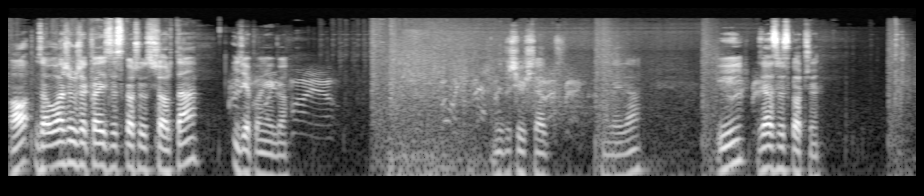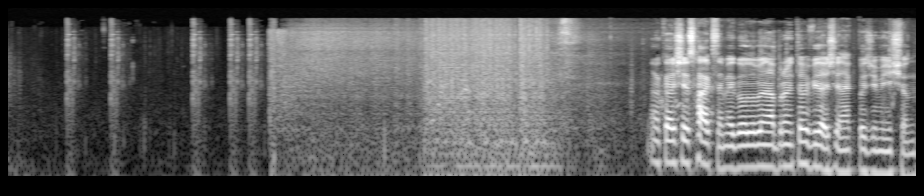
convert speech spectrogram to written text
O, zauważył, że koleś zeskoczył z shorta. Idzie po niego. Wyrzucił się od. I zaraz wyskoczy. No koleś jest haksem, jego ulubiona broń to widać jednak P90.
